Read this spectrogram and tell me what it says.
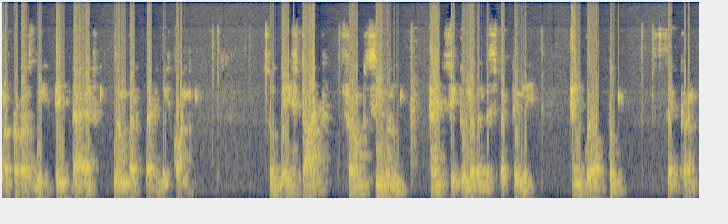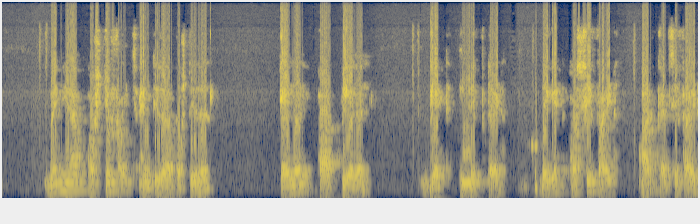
across the entire lumbar vertebral column. So they start from C1 and C2 level respectively and go up to sacrum. When you have osteophytes, anterior or posterior, ALL or PLL get lifted, they get ossified or calcified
